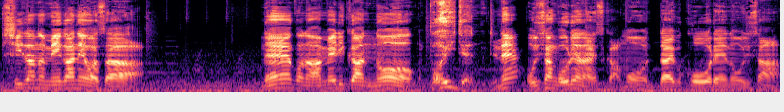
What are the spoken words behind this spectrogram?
岸田のメガネはさ、ねこのアメリカンのバイデンってね、おじさんがおるじゃないですか。もう、だいぶ高齢のおじさ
